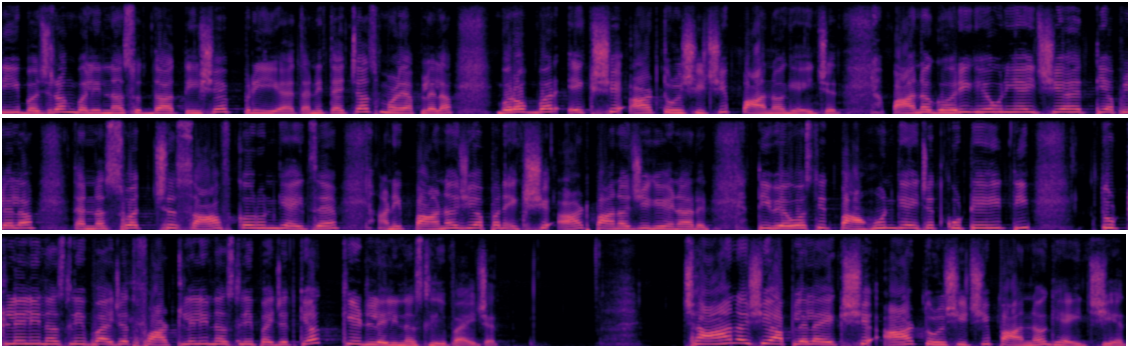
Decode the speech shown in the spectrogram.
ती बजरंग बलींना सुद्धा अतिशय प्रिय आहेत. आणि त्याच्याचमुळे आपल्याला बरोबर एकशे आठ तुळशीची पानं घ्यायची आहेत पानं घरी घेऊन यायची आहेत ती आपल्याला त्यांना स्वच्छ साफ करून घ्यायचं आहे आणि पानं जी आपण एकशे आठ पानं जी घेणार आहेत ती व्यवस्थित पाहून घ्यायची आहेत कुठेही ती तुटलेली नसली पाहिजेत फाटलेली नसली पाहिजेत किंवा किडलेली नसली पाहिजेत. छान अशी आपल्याला एकशे आठ तुळशीची पानं घ्यायची आहेत.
